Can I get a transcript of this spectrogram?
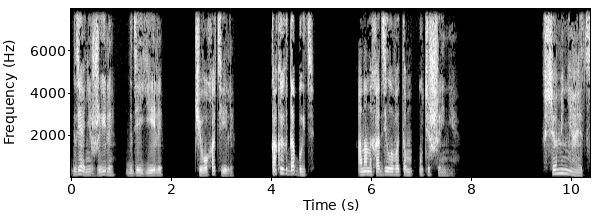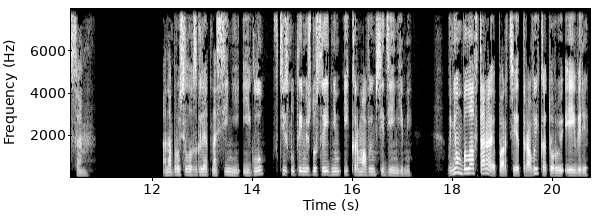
где они жили, где ели, чего хотели, как их добыть. Она находила в этом утешение. «Все меняется», она бросила взгляд на синий иглу, втиснутый между средним и кормовым сиденьями. В нем была вторая партия травы, которую Эйвери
